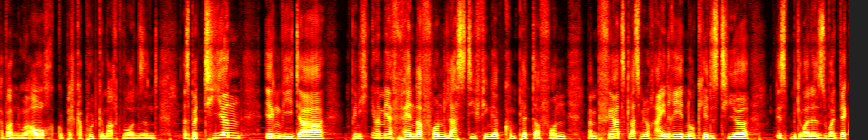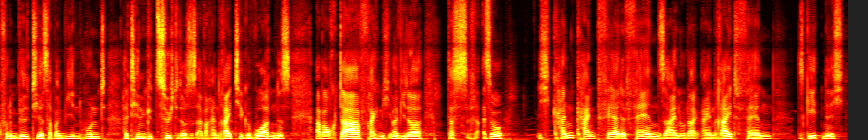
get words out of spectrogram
einfach nur auch komplett kaputt gemacht worden sind. Also bei Tieren irgendwie da bin ich immer mehr Fan davon, lass die Finger komplett davon. Beim Pferd lass mir noch einreden, okay, das Tier ist mittlerweile so weit weg von einem Wildtier, das hat man wie ein Hund halt hingezüchtet, dass es einfach ein Reittier geworden ist. Aber auch da frage ich mich immer wieder, dass, also ich kann kein Pferdefan sein oder ein Reitfan. Das geht nicht,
